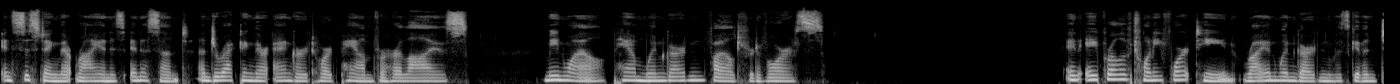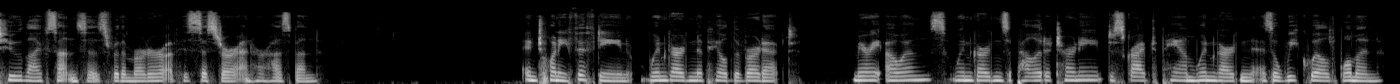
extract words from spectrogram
insisting that Ryan is innocent and directing their anger toward Pam for her lies. Meanwhile, Pam Wingerden filed for divorce. In April of 2014, Ryan Wingerden was given two life sentences for the murder of his sister and her husband. In 2015, Wingerden appealed the verdict, Mary Owens, Wingerden's appellate attorney, described Pam Wingerden as a weak-willed woman,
